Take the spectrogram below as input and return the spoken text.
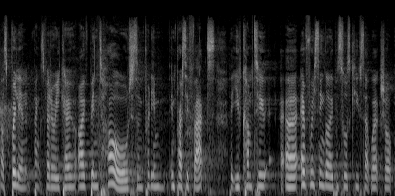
That's brilliant. Thanks, Federico. I've been told some pretty impressive facts that you've come to uh, every single open source CubeSat workshop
